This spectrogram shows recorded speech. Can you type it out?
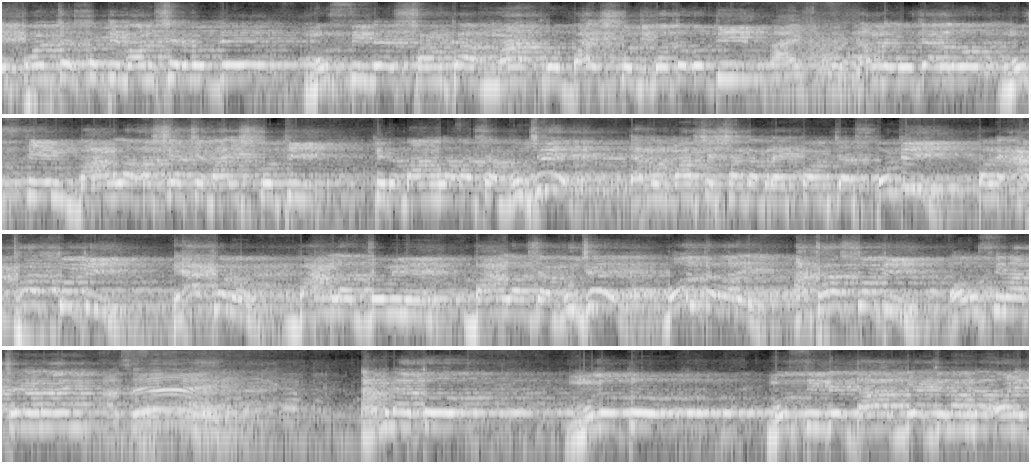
এই পঞ্চাশ কোটি মানুষের মধ্যে মুসলিমদের সংখ্যা মাত্র বাইশ কোটি। কত কোটি। তার মানে বোঝা গেল মুসলিম বাংলা ভাষা আছে বাইশ কোটি। কিন্তু বাংলা ভাষা বুঝে এমন মানুষের সংখ্যা প্রায় পঞ্চাশ কোটি। তার মানে আঠাশ কোটি। এখনও বাংলার জমিনে বাংলা ভাষা বুঝে বলতে পারে আঠাশ কোটি। অমুসলিম আছে না নাই? আছে। আমরা তো মূলত মুসলিমদের দাওয়াত দেওয়ার জন্য আমরা অনেক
